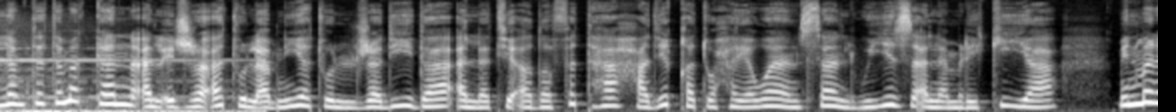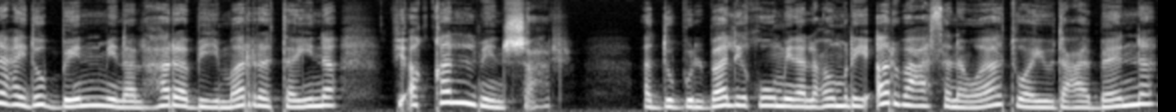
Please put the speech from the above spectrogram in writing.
لم تتمكن الإجراءات الأمنية الجديدة التي أضافتها حديقة حيوان سان لويز الأمريكية من منع دب من الهرب مرتين في أقل من شهر. الدب البالغ من العمر أربع سنوات ويدعى بن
